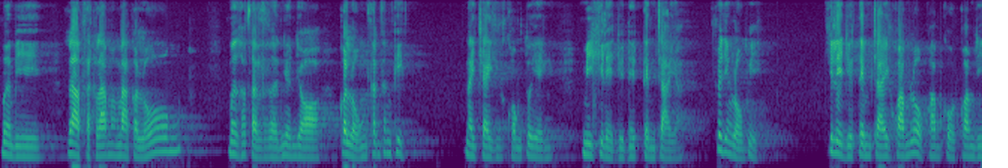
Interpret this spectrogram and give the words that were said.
เมื่อมีลาบสักลามากๆก็หลง เมื่อเขาสรรเสริญเยินยอ ก็หลงทั้งทั้งที่ในใจของตัวเอง มีกิเลสอยู่ในเต็มใจอะก็ยังหลงอีก กิเลสอยู่เต็มใจความโลภความโกรธความดี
